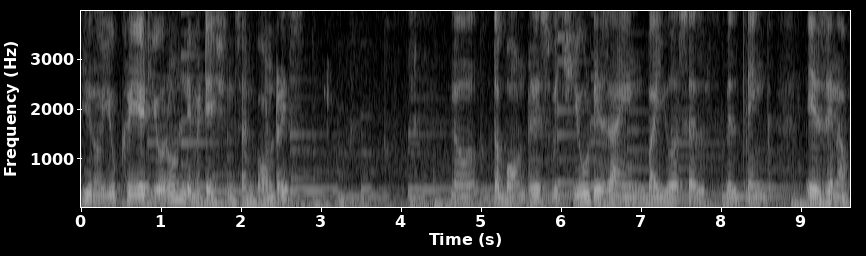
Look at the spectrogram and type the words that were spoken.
You know you create your own limitations and boundaries. You know the boundaries which you design by yourself will think is enough.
